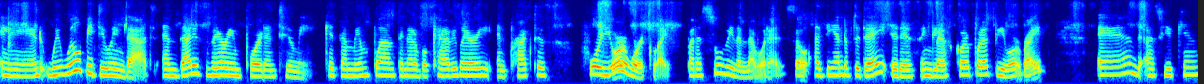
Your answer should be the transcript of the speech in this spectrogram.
And we will be doing that. And that is very important to me. Que también puedan tener vocabulary and practice for your work life, para su vida laboral. So at the end of the day, it is inglés corporativo, right? And as you can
